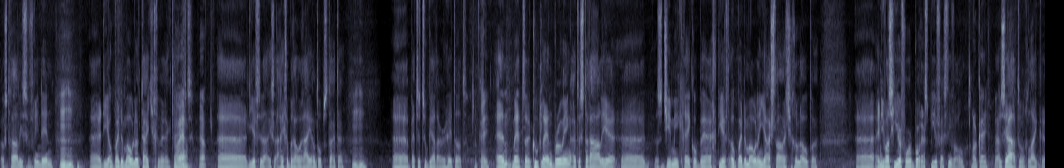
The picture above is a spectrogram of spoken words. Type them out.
Australische vriendin, Mhm. eh, die ook bij de molen een tijdje gewerkt Oh heeft. ja. Eh, die heeft zijn eigen brouwerij aan het opstarten. Mhm. Eh, Better Together heet dat. Oké. En met eh, Goodland Brewing uit Australië, eh, dat is Jimmy Krekelberg. Die heeft ook bij de molen een jaar stage gelopen. Eh, en die was hier voor Boris Bierfestival. Oké. Ja. Dus ja, toen gelijk eh,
